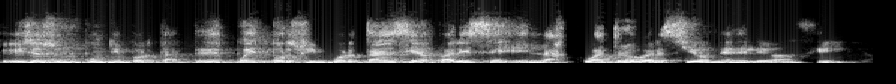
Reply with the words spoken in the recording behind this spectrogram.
Eso es un punto importante. Después, por su importancia, aparece en las cuatro versiones del Evangelio.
